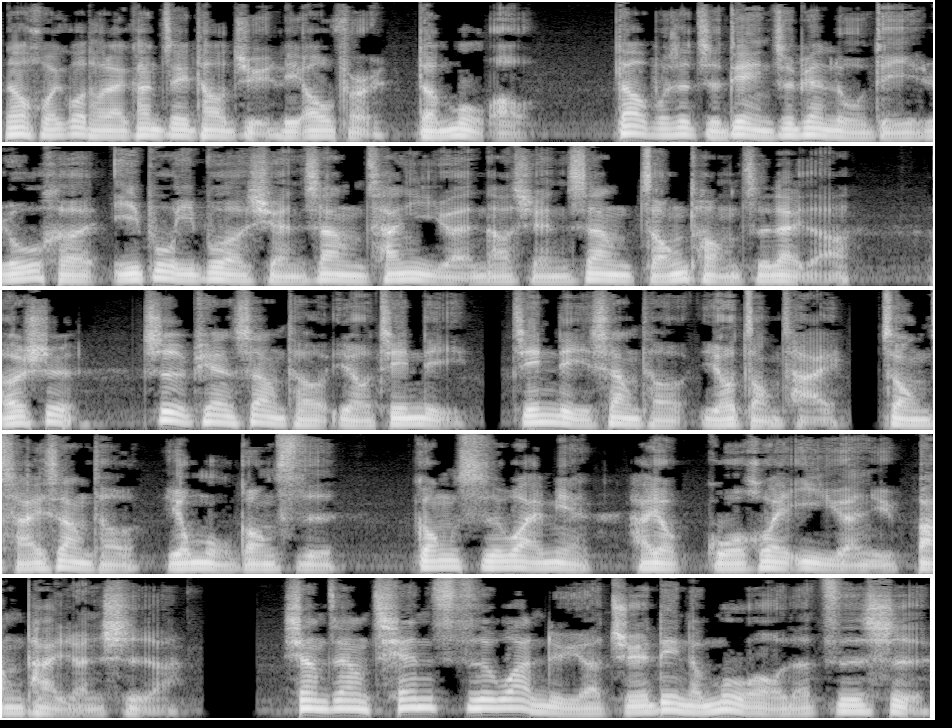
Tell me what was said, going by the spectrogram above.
那回过头来看这套剧《The Offer》的木偶，倒不是指电影制片鲁迪如何一步一步的选上参议员，然后选上总统之类的啊。而是制片上头有经理，经理上头有总裁，总裁上头有母公司，公司外面还有国会议员与帮派人士啊。像这样千丝万缕啊，决定了木偶的姿势，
